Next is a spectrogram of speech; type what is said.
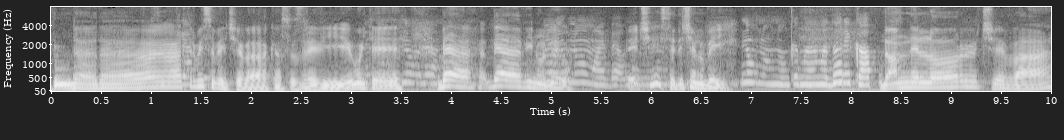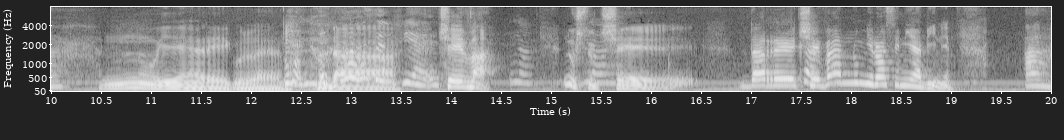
Da, da, ar trebui să bei ceva ca să-ți revii Uite, Nu, nu, nu. bea, bea vinul Nu, meu nu mai beau, E, nu, Ce este? De ce nu bei? Nu, nu, nu, că mă, mă doare capul. Doamnelor, ceva nu e în regulă. Da, să fie? ceva. Nu. Nu știu ce Dar uh, ceva nu miroase mie bine. Ah,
